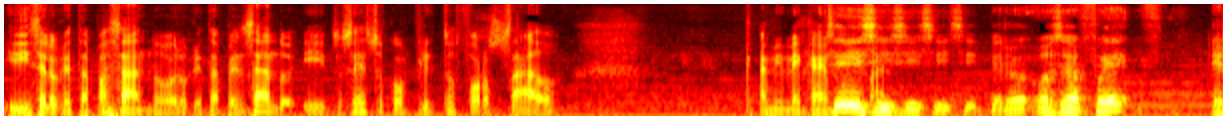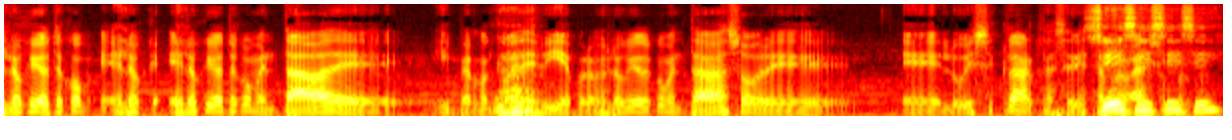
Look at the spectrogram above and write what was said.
y dice lo que está pasando o lo que está pensando. Y entonces esos conflictos forzados a mí me caen sí, sí, Sí, sí, sí, pero, o sea, fue... Es lo que yo te, es lo que, es lo que yo te comentaba de... Y perdón que me desvíe, pero es lo que yo te comentaba sobre eh, Luis y Clark, la serie Sí, sí, sí, sí.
